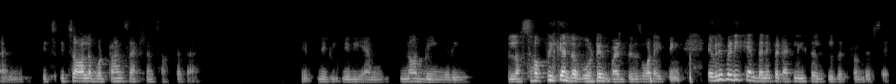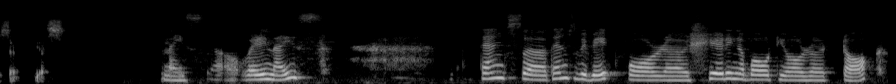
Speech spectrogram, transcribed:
And it's it's all about transactions after that. Maybe maybe i'm not being very philosophical about it but this is what i think. Everybody can benefit at least a little bit from this session. Yes. Nice. Uh, very nice. Thanks uh, thanks vivek for uh, sharing about your uh, talk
